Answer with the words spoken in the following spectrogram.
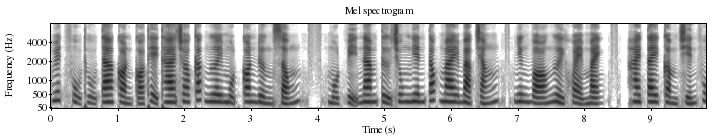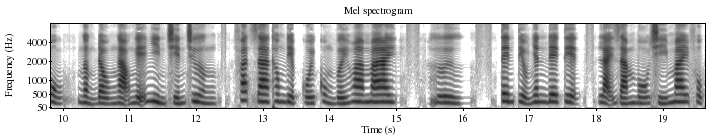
huyết phủ thủ ta còn có thể tha cho các ngươi một con đường sống. Một vị nam tử trung niên tóc mai bạc trắng, nhưng vó người khỏe mạnh, hai tay cầm chiến phủ, ngẩng đầu ngạo nghễ nhìn chiến trường, phát ra thông điệp cuối cùng với hoa mai. Hừ, tên tiểu nhân đê tiện, lại dám bố trí mai phục.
